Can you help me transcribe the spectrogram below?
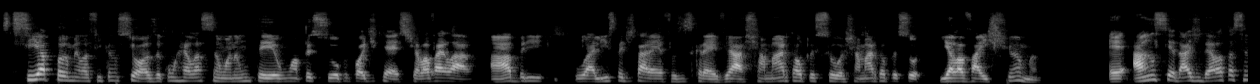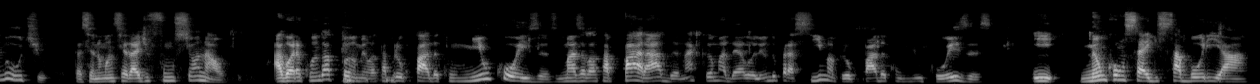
se a Pamela fica ansiosa com relação a não ter uma pessoa para o podcast, ela vai lá, abre a lista de tarefas, escreve, ah, chamar tal pessoa, chamar tal pessoa, e ela vai e chama, é, a ansiedade dela está sendo útil, está sendo uma ansiedade funcional. Agora, quando a Pamela está preocupada com mil coisas, mas ela está parada na cama dela, olhando para cima, preocupada com mil coisas, e não consegue saborear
